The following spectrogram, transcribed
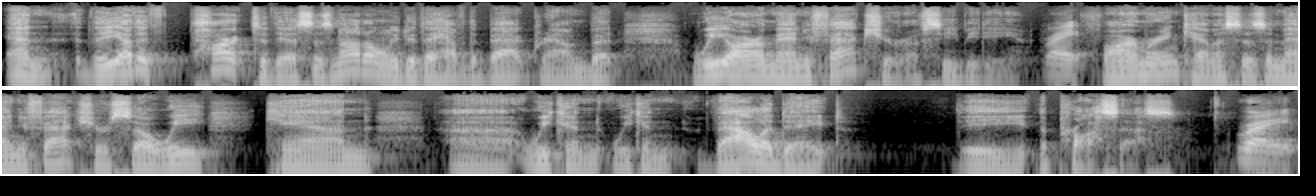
And the other part to this is not only do they have the background, but we are a manufacturer of CBD. Right. Farmer and chemist is a manufacturer, so we can uh, we can we can validate the the process. Right.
